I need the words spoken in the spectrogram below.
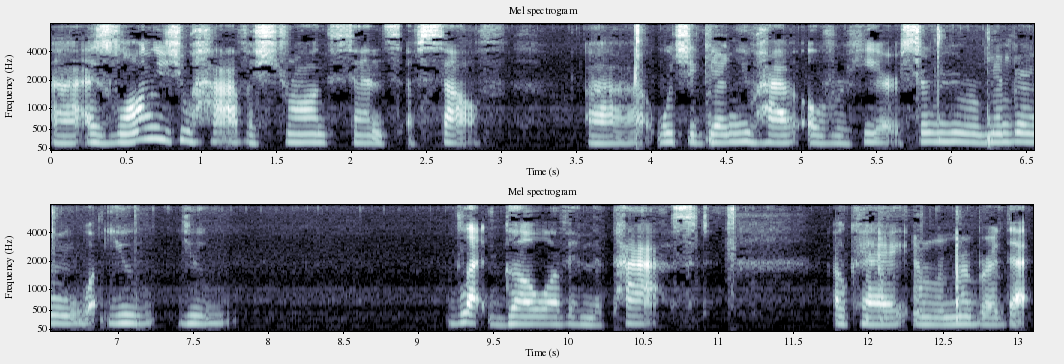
uh, as long as you have a strong sense of self, uh, which again you have over here. So you're remembering what you, you let go of in the past. Okay, and remember that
